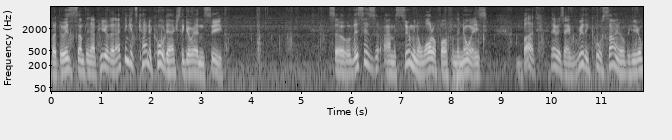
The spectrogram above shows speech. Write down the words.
But there is something up here that I think it's kind of cool to actually go ahead and see. So this is, I'm assuming a waterfall from the noise, but there is a really cool sign over here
